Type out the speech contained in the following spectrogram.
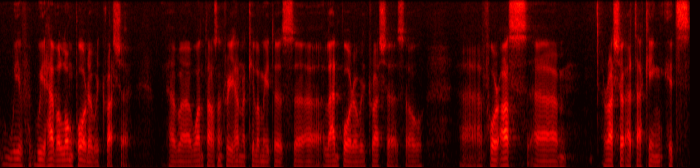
we've, we have a long border with Russia We have a 1,300 kilometers uh, land border with Russia. So uh, for us, um, Russia attacking its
